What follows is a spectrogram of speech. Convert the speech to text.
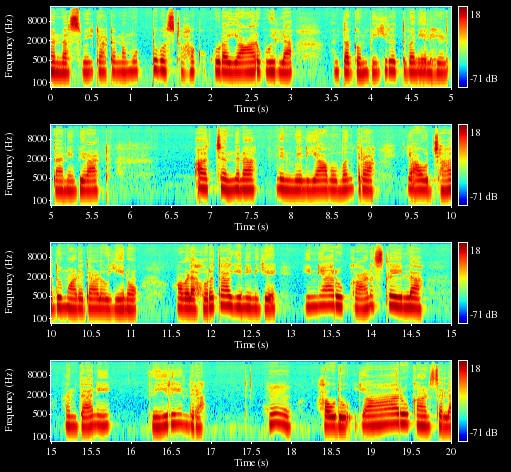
ನನ್ನ ಸ್ವೀಟ್ ಹಾರ್ಟನ್ನು ಮುಟ್ಟುವಷ್ಟು ಹಕ್ಕು ಕೂಡ ಯಾರಿಗೂ ಇಲ್ಲ ಅಂತ ಗಂಭೀರ ಧ್ವನಿಯಲ್ಲಿ ಹೇಳ್ತಾನೆ ವಿರಾಟ್. ಆ ಚಂದನ ನಿನ್ನ ಮೇಲೆ ಯಾವ ಮಂತ್ರ, ಯಾವ ಜಾದು ಮಾಡಿದಾಳೋ ಏನೋ, ಅವಳ ಹೊರತಾಗಿ ನಿನಗೆ ಇನ್ಯಾರೂ ಕಾಣಿಸ್ಲೇ ಇಲ್ಲ ಅಂತಾನೆ ವೀರೇಂದ್ರ. ಹ್ಞೂ ಹೌದು, ಯಾರೂ ಕಾಣಿಸಲ್ಲ.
